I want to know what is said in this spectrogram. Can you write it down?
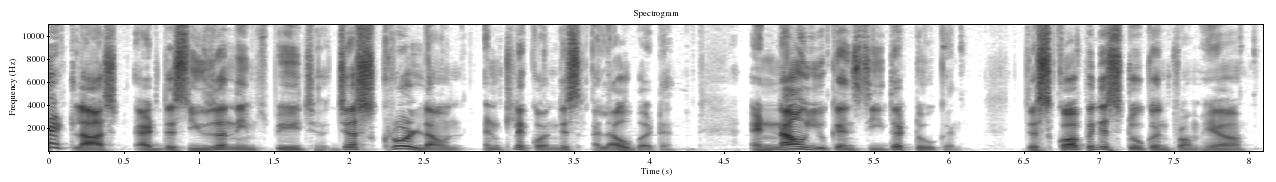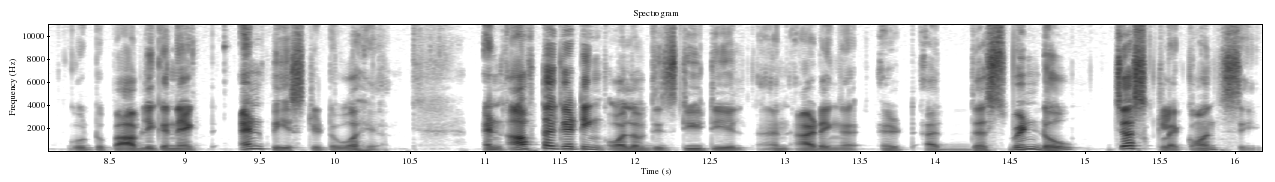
at last, at this usernames page, just scroll down and click on this allow button. And now you can see the token. Just copy this token from here, go to Pabbly Connect and paste it over here. And after getting all of this detail and adding it at this window, just click on save.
